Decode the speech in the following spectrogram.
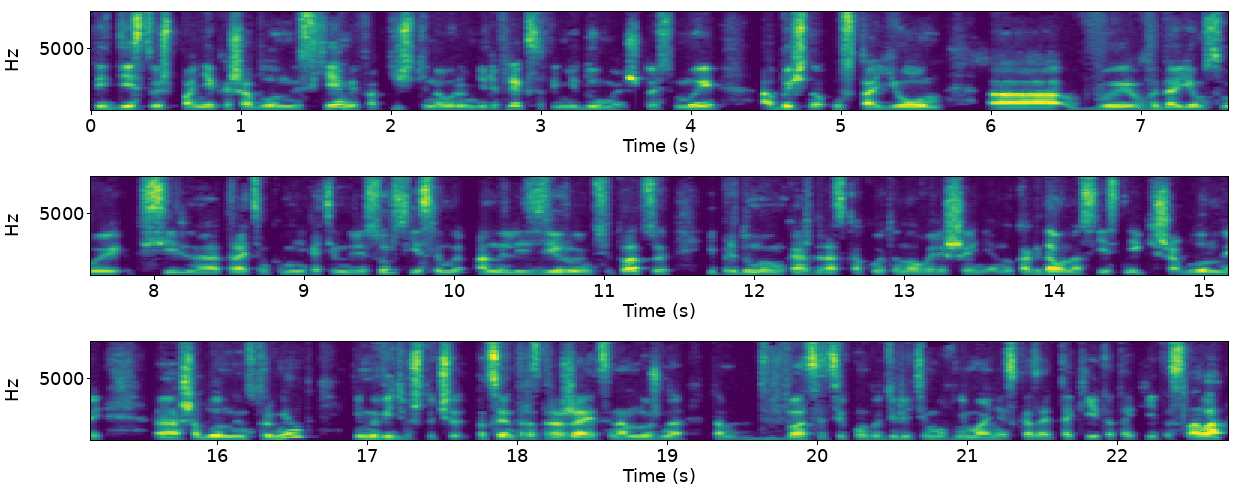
ты действуешь по некой шаблонной схеме, фактически на уровне рефлексов и не думаешь. То есть мы обычно устаем, а, вы, выдаем свой сильно, тратим коммуникативный ресурс, если мы анализируем ситуацию и придумываем каждый раз какое-то новое решение. Но когда у нас есть некий шаблонный, э, шаблонный инструмент, и мы видим, что пациент раздражается, нам нужно там 20 секунд уделить ему внимание, сказать такие-то, такие-то слова,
